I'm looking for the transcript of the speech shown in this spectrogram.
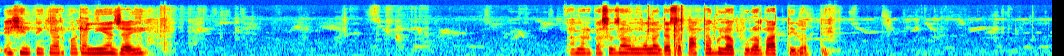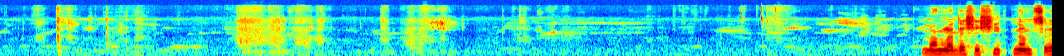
এখান থেকে আর কটা নিয়ে যাই। আমার কাছে যেমন মনে হইতেছে পাতাগুলো পুরো বাড়তি বাড়তি। বাংলাদেশে শীত নামছে,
